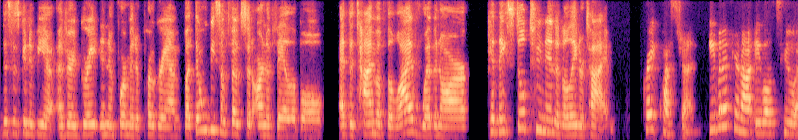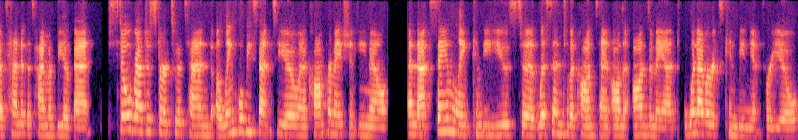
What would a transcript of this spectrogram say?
this is going to be a, a very great and informative program, but there will be some folks that aren't available at the time of the live webinar. Can they still tune in at a later time? Great question. Even if you're not able to attend at the time of the event, still register to attend. A link will be sent to you in a confirmation email. And that same link can be used to listen to the content on the on demand whenever it's convenient for you.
